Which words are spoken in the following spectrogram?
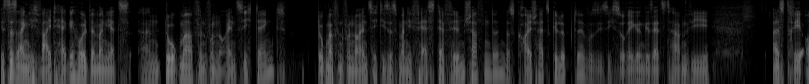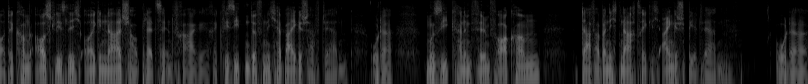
Ist das eigentlich weit hergeholt, wenn man jetzt an Dogma 95 denkt? Dogma 95, dieses Manifest der Filmschaffenden, das Keuschheitsgelübde, wo sie sich so Regeln gesetzt haben wie als Drehorte kommen ausschließlich Originalschauplätze in Frage, Requisiten dürfen nicht herbeigeschafft werden oder Musik kann im Film vorkommen, darf aber nicht nachträglich eingespielt werden oder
